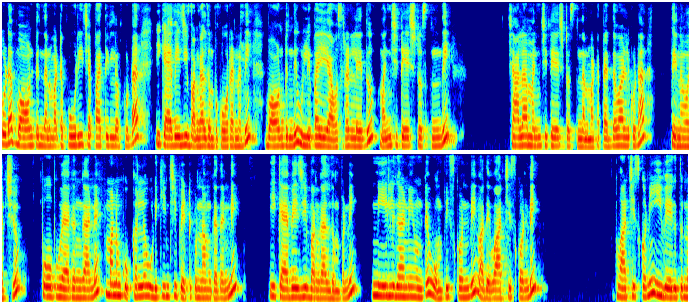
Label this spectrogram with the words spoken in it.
కూడా బాగుంటుంది అనమాట పూరీ చపాతీల్లో కూడా ఈ క్యాబేజీ బంగాళదుంప కూర అన్నది బాగుంటుంది. ఉల్లిపాయ అవసరం లేదు. మంచి టేస్ట్ వస్తుంది. చాలా మంచి టేస్ట్ వస్తుంది అనమాట పెద్దవాళ్ళు కూడా తినవచ్చు. పోపు వేగంగానే మనం కుక్కర్లో ఉడికించి పెట్టుకున్నాం కదండి. ఈ క్యాబేజీ బంగాళదుంపని నీళ్ళు కానీ ఉంటే వంపేసుకోండి అదే వార్చేసుకోండి. వార్చేసుకొని ఈ వేగుతున్న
